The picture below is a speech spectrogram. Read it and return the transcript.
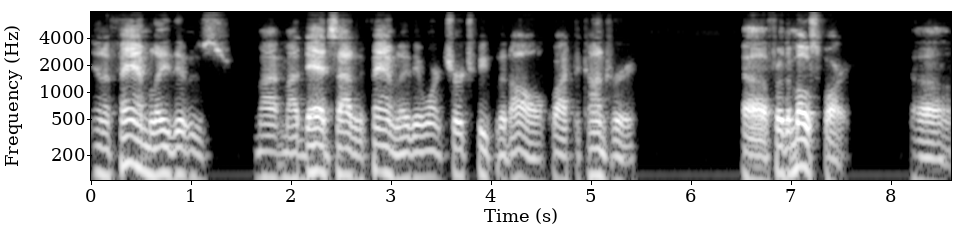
in a family that was my, my dad's side of the family. They weren't church people at all, quite the contrary, uh, for the most part. Uh,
